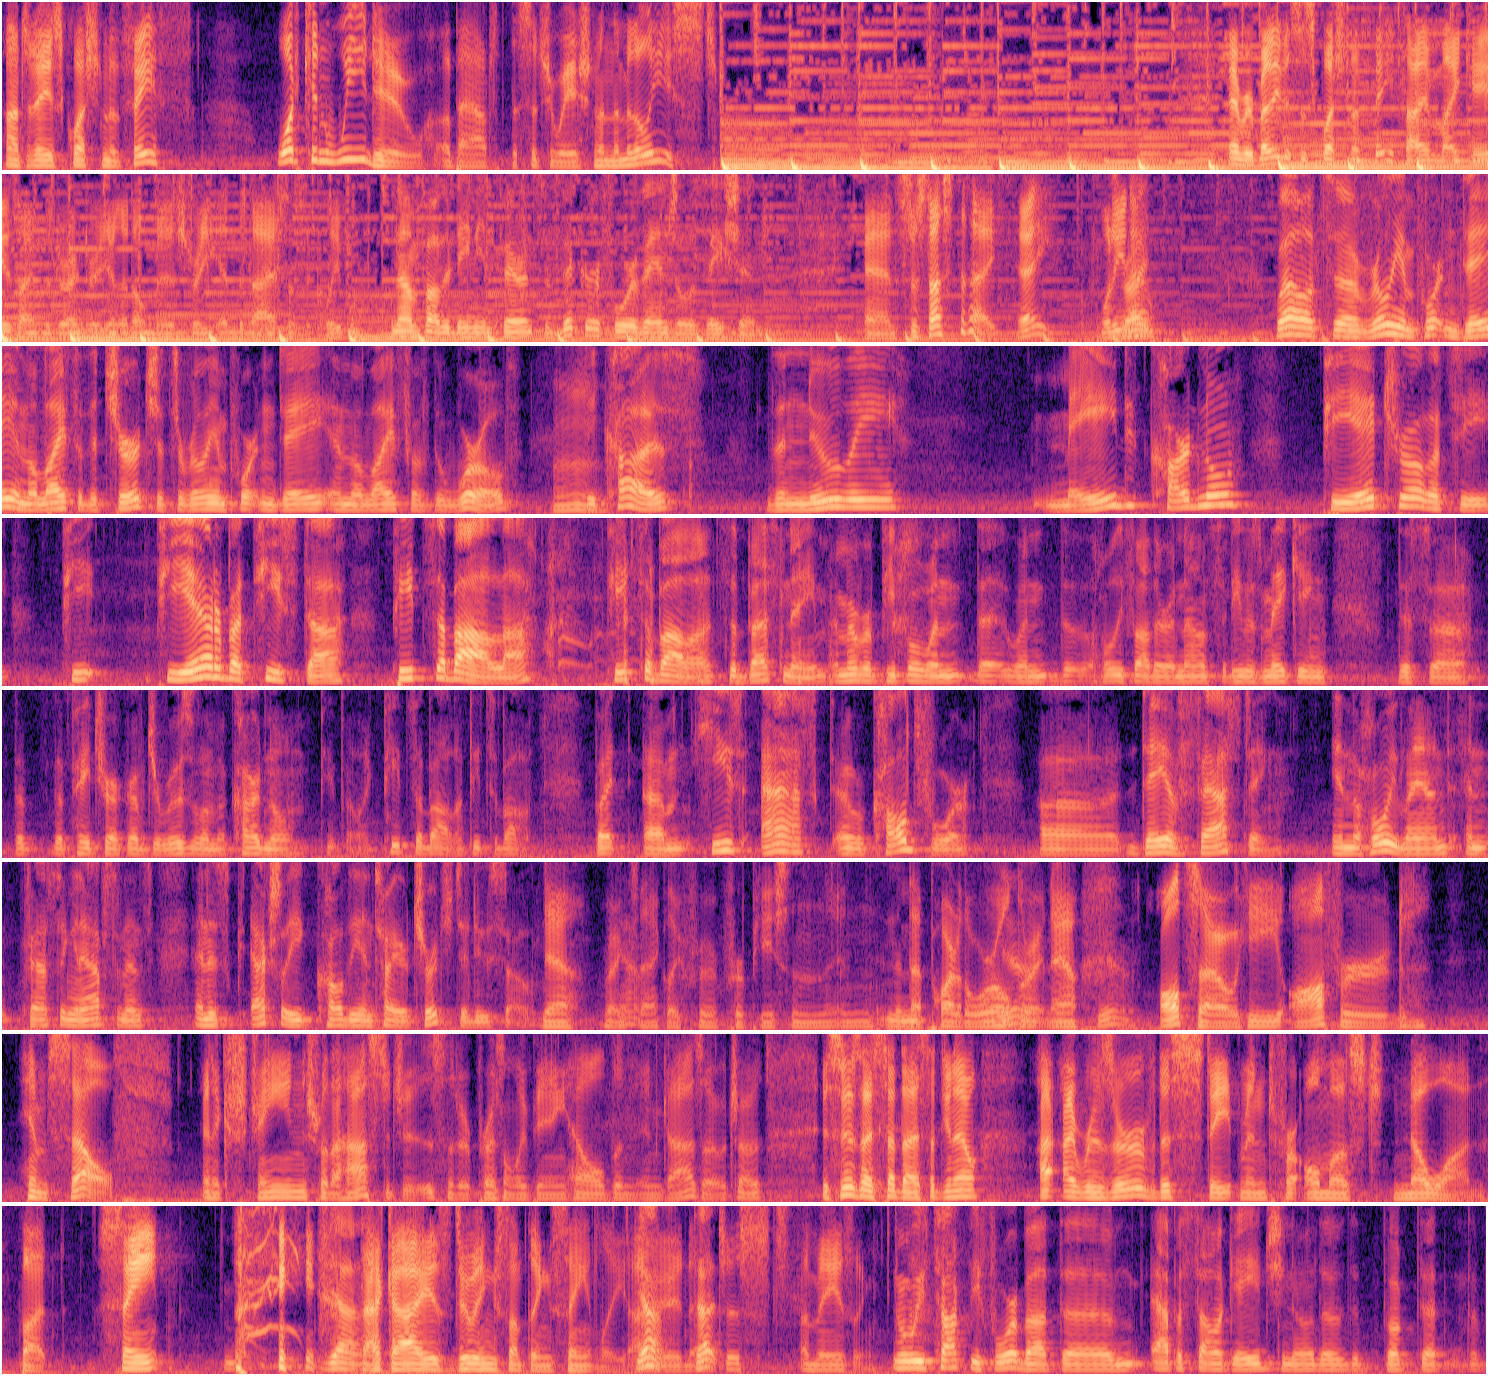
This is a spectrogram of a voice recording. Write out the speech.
On today's question of faith, what can we do about the situation in the Middle East? Hey everybody, this is Question of Faith. I am Mike Hayes. I'm the Director of Young Adult Ministry in the Diocese of Cleveland. And I'm Father Damien Ference, a vicar for evangelization. And it's just us today. Hey, what That's do you right. know? Well, it's a really important day in the life of the church. It's a really important day in the life of the world Mm. because the newly made cardinal Pietro, let's see, P- Pierbattista Pizzaballa. Pizzaballa, it's the best name. I remember people when the, when the Holy Father announced that he was making this uh, the the Patriarch of Jerusalem a cardinal. People like Pizzaballa, Pizzaballa, but um, he's asked or called for a day of fasting in the Holy Land and fasting and abstinence, and has actually called the entire church to do so. Yeah, right, Yeah. exactly for for peace in, in, In the- that part of the world yeah, right now. yeah. Also, he offered himself in exchange for the hostages that are presently being held in, in Gaza. Which, I, as soon as I said that, I said, you know, I, I reserve this statement for almost no one, but Saint. Yeah. that guy is doing something saintly. Yeah, I mean, that- just amazing. Well, we've talked before about the Apostolic Age, you know, the, the book that the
